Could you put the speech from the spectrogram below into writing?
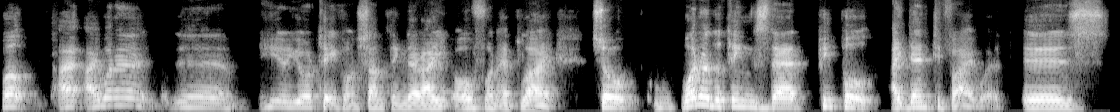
Well i, I want to uh, hear your take on something that i often apply. So one of the things that people identify with is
